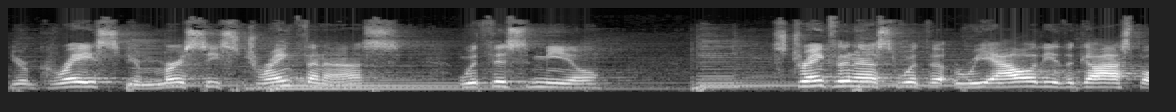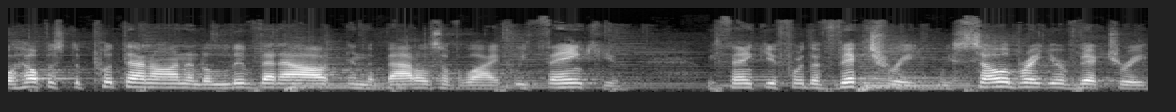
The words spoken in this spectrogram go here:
your grace, your mercy. Strengthen us with this meal. Strengthen us with the reality of the gospel. Help us to put that on and to live that out in the battles of life. We thank you. We thank you for the victory. We celebrate your victory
